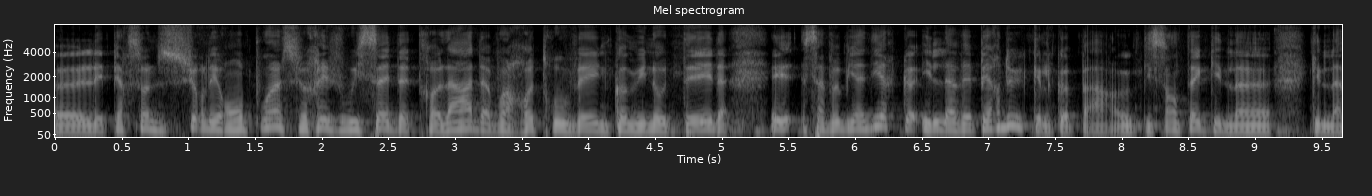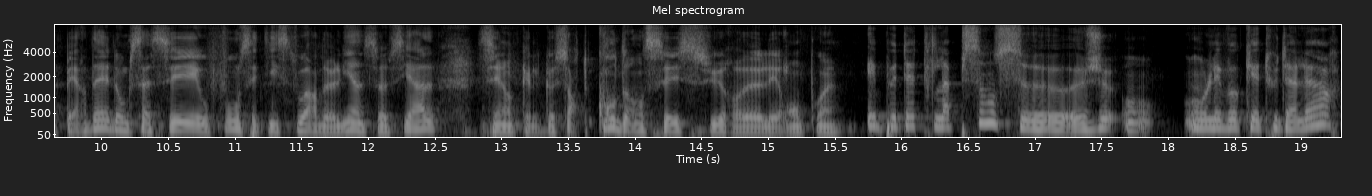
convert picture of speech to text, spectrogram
euh, les personnes sur les ronds-points se réjouissaient d'être là, d'avoir retrouvé une communauté. Et ça veut bien dire qu'ils l'avaient perdu quelque part, qu'ils sentaient qu'ils la perdaient. Donc ça c'est, au fond, cette histoire de lien social, c'est en quelque sorte condensé sur les ronds-points. Et peut-être l'absence, on, on l'évoquait tout à l'heure,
